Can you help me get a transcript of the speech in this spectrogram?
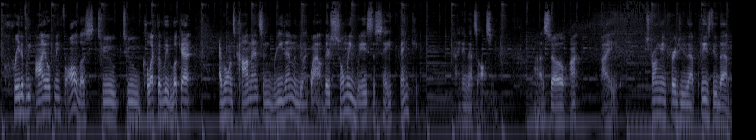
creatively eye-opening for all of us to to collectively look at everyone's comments and read them and be like, wow, there's so many ways to say thank you. I think that's awesome. Uh, so I, I strongly encourage you to that. Please do that.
